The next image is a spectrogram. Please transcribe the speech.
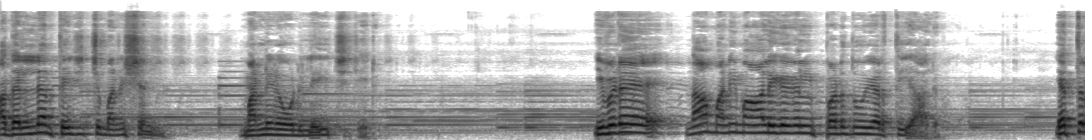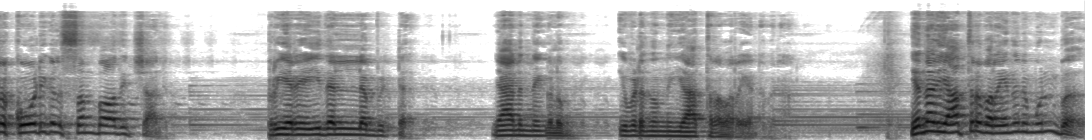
അതെല്ലാം ത്യജിച്ച് മനുഷ്യൻ മണ്ണിനോട് ലയിച്ചു ചേരും. ഇവിടെ നാം മണിമാളികകൾ പടുത്തുയർത്തിയാലും എത്ര കോടികൾ സമ്പാദിച്ചാലും പ്രിയരെ ഇതെല്ലാം വിട്ട് ഞാനും നിങ്ങളും ഇവിടെ നിന്ന് യാത്ര പറയേണ്ടവരാണ്. എന്നാൽ യാത്ര പറയുന്നതിന് മുൻപ്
